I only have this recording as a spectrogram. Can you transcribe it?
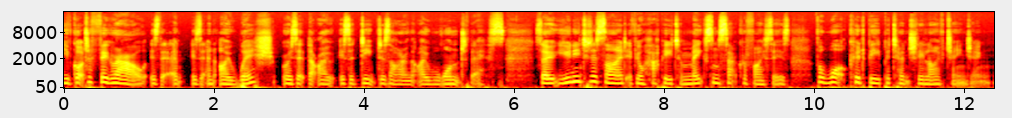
you've got to figure out is it an, is it an I wish or is it that I it's a deep desire and that I want this. So you need to decide if you're happy to make some sacrifices for what could be potentially life changing.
